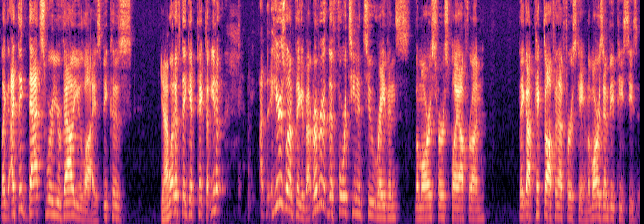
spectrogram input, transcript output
Like I think that's where your value lies because yeah. what if they get picked up? You know, here's what I'm thinking about. Remember the 14 and 2 Ravens, Lamar's first playoff run? They got picked off in that first game, Lamar's MVP season.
